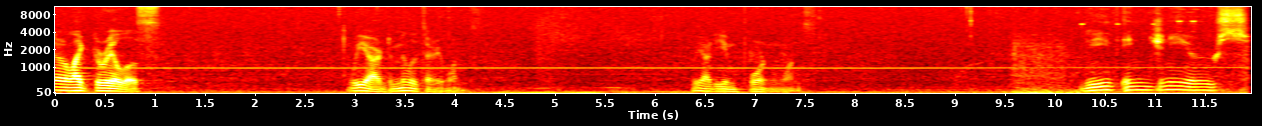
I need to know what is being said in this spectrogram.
They're like gorillas. We are the military ones. We are the important ones. Need engineers.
